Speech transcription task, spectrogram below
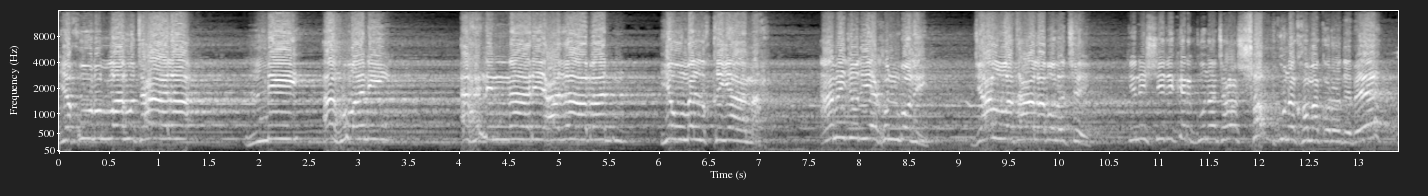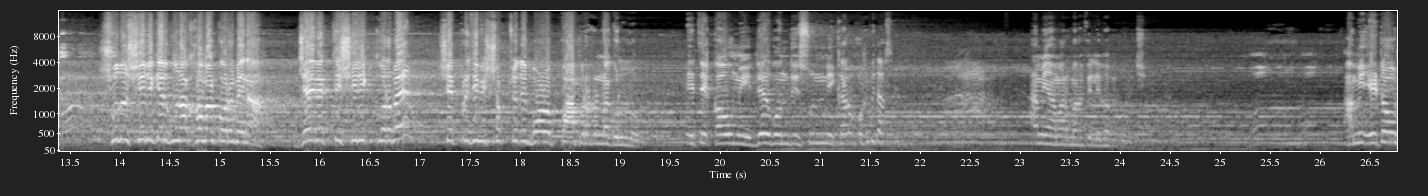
يقول الله تعالى لأهون أهل النار عذابا يوم القيامة আমি যদি এখন বলি যে আল্লাহ তাআলা বলেছে তিনি শিরিকের গুনাহ ছাড়া সব গুনাহ ক্ষমা করে দেবে শুধু শিরিকের গুনাহ ক্ষমা করবে না যে ব্যক্তি শিরিক করবে সে পৃথিবীর সবচেয়ে বড় পাপ রটনা করলো এতে কওমি দেওবন্দি সুন্নি কারো অসুবিধা আছে আমি আমার মাহফিল এভাবে করেছি। আমি এটাও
